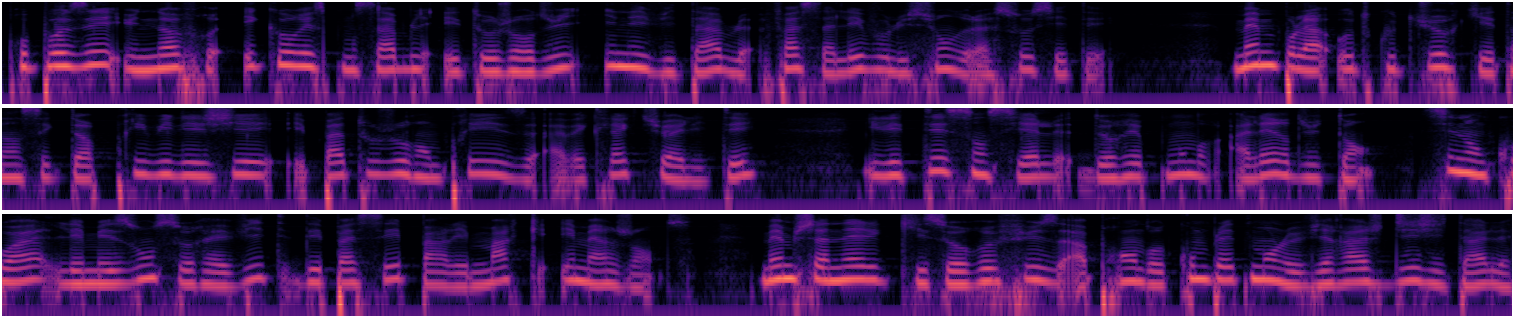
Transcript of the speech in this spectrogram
proposer une offre éco-responsable est aujourd'hui inévitable face à l'évolution de la société. Même pour la haute couture qui est un secteur privilégié et pas toujours en prise avec l'actualité, il est essentiel de répondre à l'ère du temps, sinon quoi les maisons seraient vite dépassées par les marques émergentes. Même Chanel, qui se refuse à prendre complètement le virage digital,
